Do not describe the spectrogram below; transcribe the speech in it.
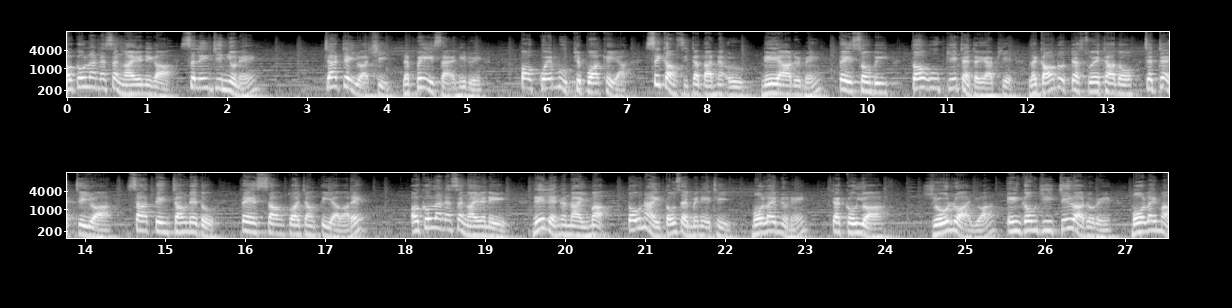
ဩဂုတ်လ25ရက်နေ့ကစလင်းကြီးမြို့နယ်ကြားတက်ရွာရှိလက်ပိတ်အဆိုင်အနီးတွင်ပောက်ကွဲမှုဖြစ်ပွားခဲ့ရာစစ်ကောင်စီတပ်သား2ဦးနေရာတွင်ပင်တိတ်ဆုံးပြီး3ဦးပြင်းထန်တရားဖြင့်၎င်းတို့တက်ဆွဲထားသောကြက်တက်ကြေးရွာစာတင်ကျောင်းထဲသို့တည်ဆောင်သွားကြောင်းသိရပါတယ်။ဩဂုတ်လ25ရက်နေ့နေ့လယ်2နာရီမှ 3:30မိနစ်အထိမော်လိုက်မြို့နယ်တက်ကုန်းရွာရိုးလွာရွာအင်ကုန်းကြီးကျေးရွာတို့တွင်မော်လိုက်မှ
